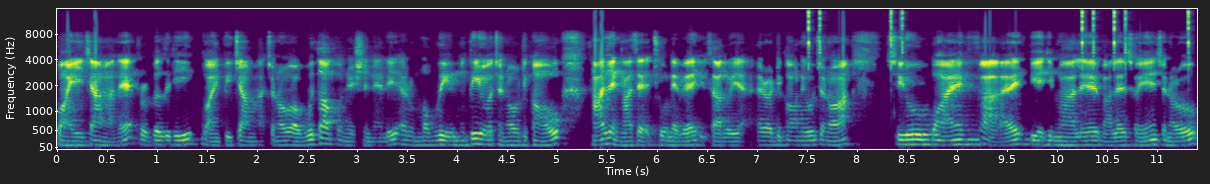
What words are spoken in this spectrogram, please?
coin ရေးကြမှာနဲ့ probability coin ပြီးကြမှာကျွန်တော်တို့က without condition နဲ့လေအဲ့တော့မသိဘူးမသိတော့ကျွန်တော်တို့ဒီကောင်ကို50 50အချိုးနဲ့ပဲယူစားလို့ရအဲ့တော့ဒီကောင်လေးကိုကျွန်တော်က0.5ပြီးဒီမှာလဲဗာလဲဆိုရင်ကျွန်တော်တို့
